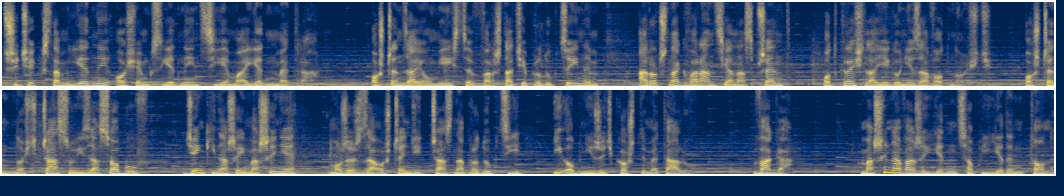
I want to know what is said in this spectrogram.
3,1 8,1 cm 1 metra. Oszczędzają miejsce w warsztacie produkcyjnym, a roczna gwarancja na sprzęt podkreśla jego niezawodność. Oszczędność czasu i zasobów. Dzięki naszej maszynie możesz zaoszczędzić czas na produkcji i obniżyć koszty metalu. Waga. Maszyna waży 1,1 tony,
